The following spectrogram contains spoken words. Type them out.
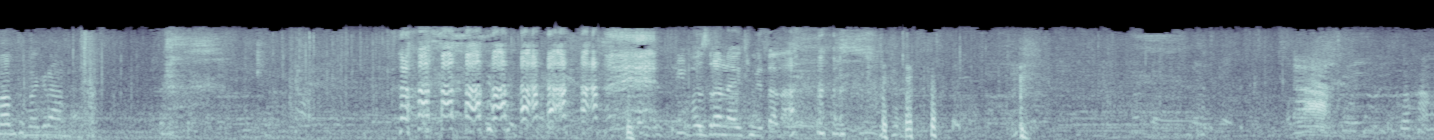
Mam to nagrane. Piwo z rana jak śmietana. Ach, Kocham.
